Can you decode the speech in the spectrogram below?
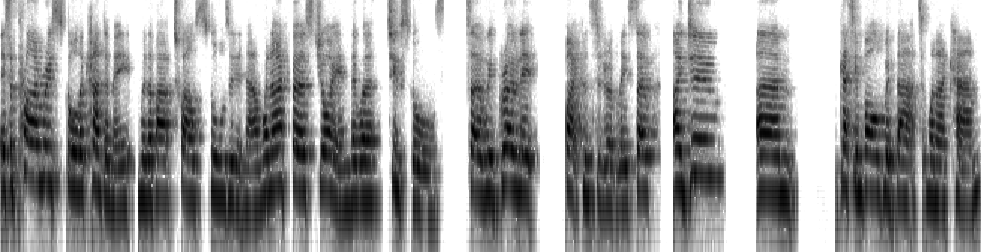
it's a primary school academy with about 12 schools in it now. When I first joined, there were two schools. So we've grown it quite considerably. So I do um, get involved with that when I can.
